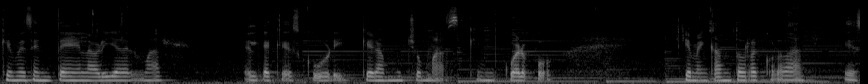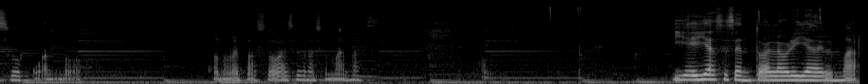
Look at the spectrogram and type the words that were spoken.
que me senté en la orilla del mar, el día que descubrí que era mucho más que un cuerpo, que me encantó recordar eso cuando, cuando me pasó hace unas semanas. Y ella se sentó a la orilla del mar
